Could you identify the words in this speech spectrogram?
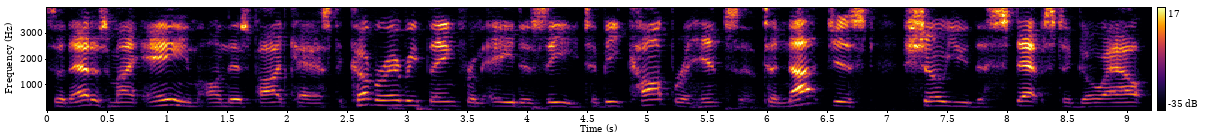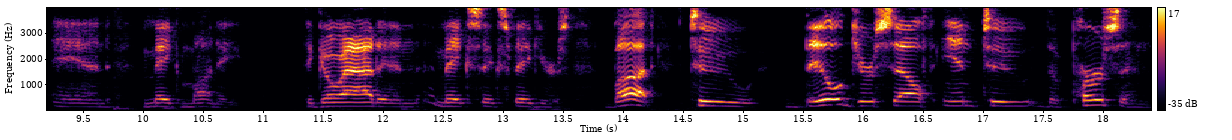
So that is my aim on this podcast to cover everything from A to Z, to be comprehensive, to not just show you the steps to go out and make money, to go out and make six figures, but to build yourself into the person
